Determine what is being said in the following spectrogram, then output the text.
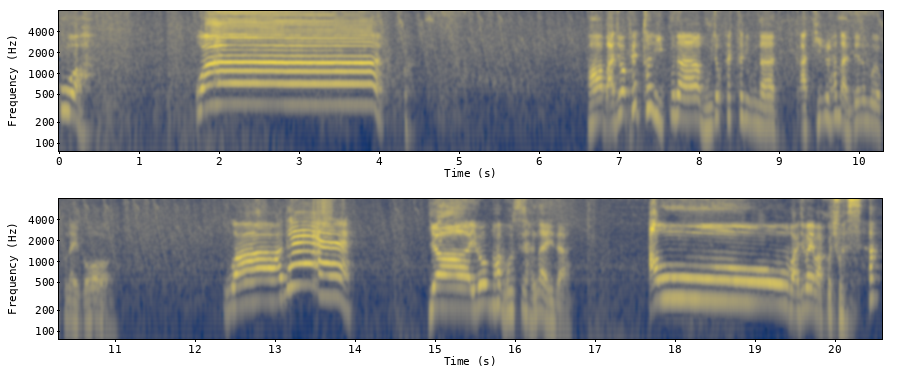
우와! 와! 아 마지막 패턴이 있구나 무적 패턴이구나 아 딜을 하면 안 되는 거였구나 이거 와 안돼 야 이번 판 보스 장난 아니다 아우 마지막에 맞고 죽었어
